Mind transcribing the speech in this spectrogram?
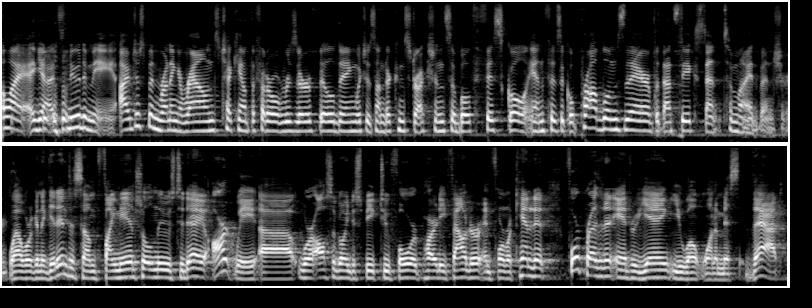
Oh, I, yeah, it's new to me. I've just been running around checking out the Federal Reserve building, which is under construction, so both fiscal and physical problems there, but that's the extent to my adventures. Well, we're going to get into some financial news today, aren't we? Uh, we're also going to speak to Forward Party founder and former candidate for president Andrew Yang. You won't want to miss that.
